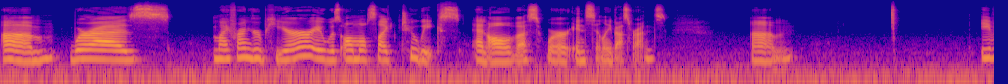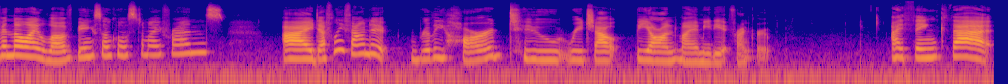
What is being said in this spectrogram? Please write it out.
Um, whereas my friend group here, it was almost like two weeks, and all of us were instantly best friends. Um, even though I love being so close to my friends, I definitely found it really hard to reach out beyond my immediate friend group. I think that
